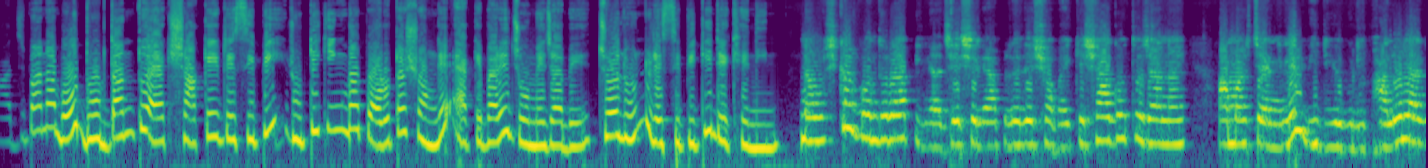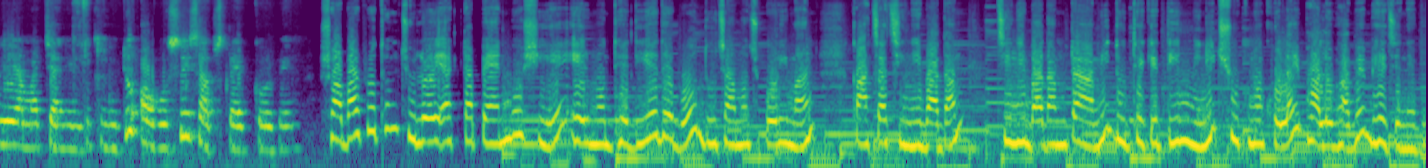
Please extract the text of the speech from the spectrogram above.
আজ বানাবো দুর্দান্ত এক শাকের রেসিপি রুটি কিংবা পরোটার সঙ্গে একেবারে জমে যাবে। চলুন রেসিপিটি দেখে নিন। নমস্কার বন্ধুরা পিনাজ হেসেলে আপনাদের সবাইকে স্বাগত জানাই। আমার চ্যানেলের ভিডিওগুলি ভালো লাগলে আমার চ্যানেলটি কিন্তু অবশ্যই সাবস্ক্রাইব করবেন। সবার প্রথম চুলোয় একটা প্যান বসিয়ে এর মধ্যে দিয়ে দেব দু চামচ পরিমাণ কাঁচা চিনি বাদাম। চিনি বাদামটা আমি দু থেকে তিন মিনিট শুকনো খোলায় ভালোভাবে ভেজে নেব।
